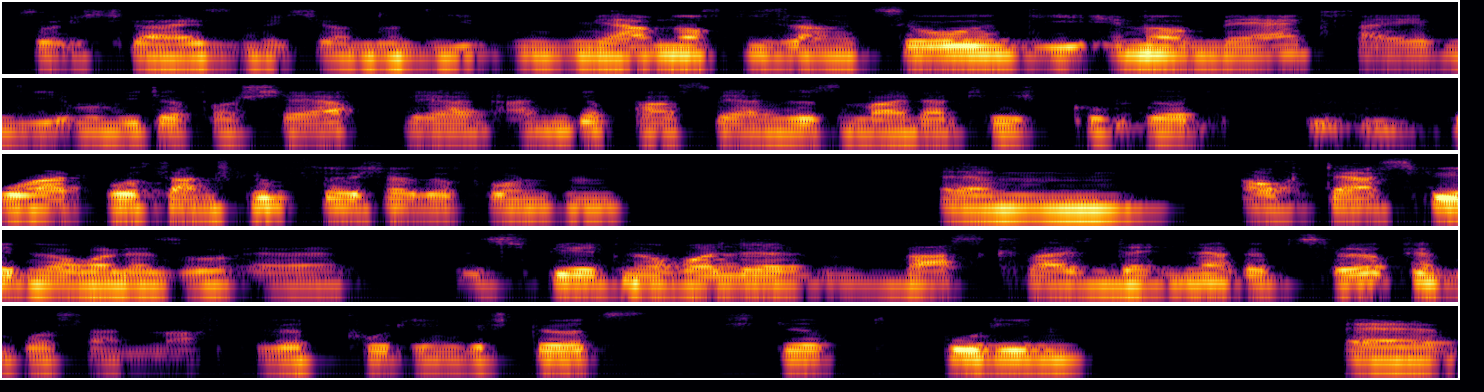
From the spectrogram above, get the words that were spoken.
so ich weiß nicht. Und die, wir haben noch die Sanktionen, die immer mehr greifen, die immer wieder verschärft werden, angepasst werden müssen, weil natürlich geguckt wird, Wo hat Russland Schlupflöcher gefunden? Ähm, auch das spielt eine Rolle. So, äh, es spielt eine Rolle, was quasi der innere Bezirk in Russland macht. Wird Putin gestürzt? Stirbt Putin? Äh,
